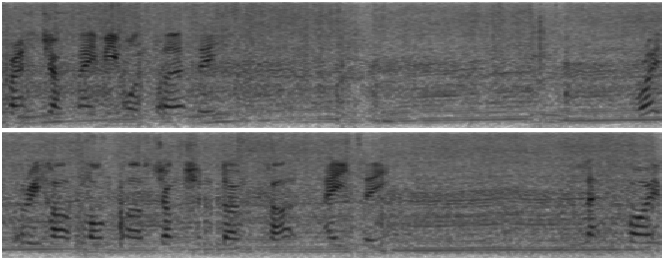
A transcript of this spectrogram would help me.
Crest jump maybe 130. Right 3 half long past junction, don't cut, 80. Left 5,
